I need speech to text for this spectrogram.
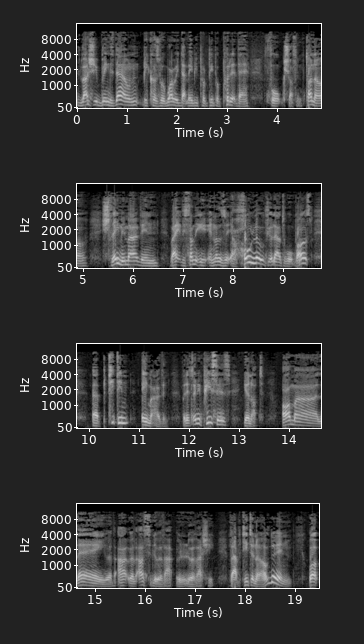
Rashi brings down because we're worried that maybe people put it there for kshafim. Tana, shleimim marvin, right? If it's something, in other words, a whole loaf you're allowed to walk past, uh, petitin, a marvin. But it's only pieces, you're not. Oma le, Rav Asilu, Rav Ashi, v'apetitin avdin. What?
